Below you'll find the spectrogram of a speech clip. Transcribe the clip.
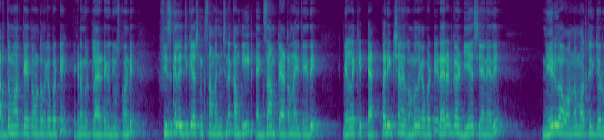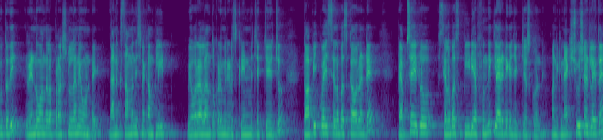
అర్ధ మార్క్ అయితే ఉంటుంది కాబట్టి ఇక్కడ మీరు క్లారిటీగా చూసుకోండి. ఫిజికల్ ఎడ్యుకేషన్కి సంబంధించిన కంప్లీట్ ఎగ్జామ్ ప్యాటర్న్ అయితే ఇది. వీళ్ళకి టెట్ పరీక్ష అనేది ఉండదు కాబట్టి డైరెక్ట్గా డిఎస్సి అనేది నేరుగా వంద మార్కులకి జరుగుతుంది. రెండు వందల ప్రశ్నలనే ఉంటాయి. దానికి సంబంధించిన కంప్లీట్ వివరాలంతా కూడా మీరు ఇక్కడ స్క్రీన్ మీద చెక్ చేయొచ్చు. టాపిక్ వైజ్ సిలబస్ కావాలంటే వెబ్సైట్లో సిలబస్ పీడిఎఫ్ ఉంది క్లారిటీగా చెక్ చేసుకోండి. మనకి నెక్స్ట్ చూసినట్లయితే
